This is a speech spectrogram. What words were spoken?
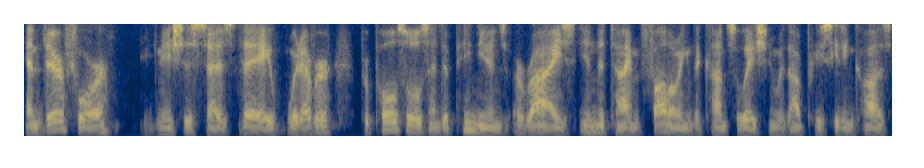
And therefore, Ignatius says they, whatever proposals and opinions arise in the time following the consolation without preceding cause,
